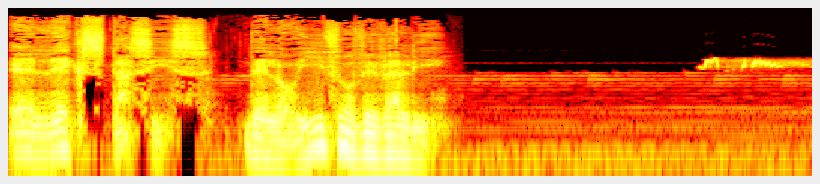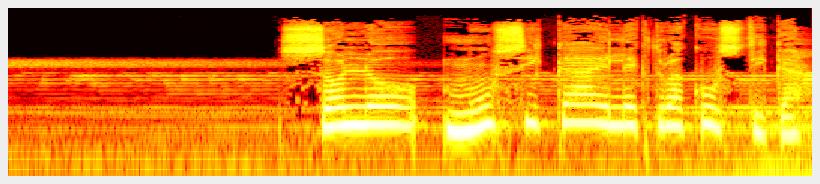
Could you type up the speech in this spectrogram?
El éxtasis del oído de Dalí. Solo música electroacústica.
